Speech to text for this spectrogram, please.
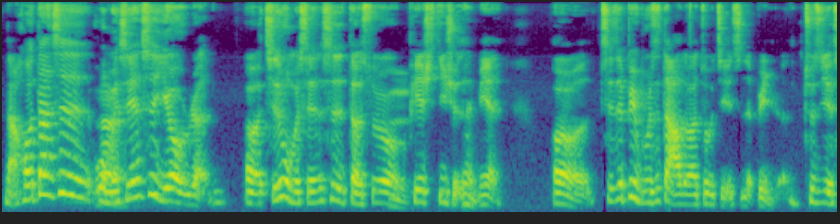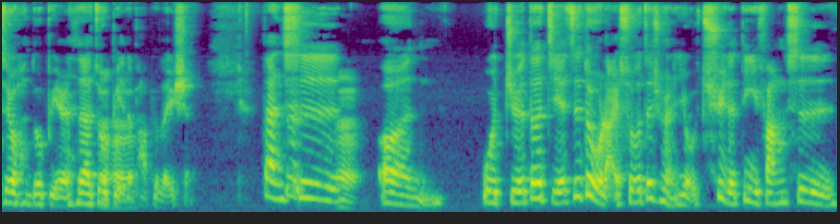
然后，但是我们实验室也有人，呃，其实我们实验室的所有 PhD 学生里面。呃，其实并不是大家都在做截肢的病人，就是也是有很多别人是在做别的 population。Uh. 但是，嗯、呃，我觉得截肢对我来说，这群人有趣的地方是，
